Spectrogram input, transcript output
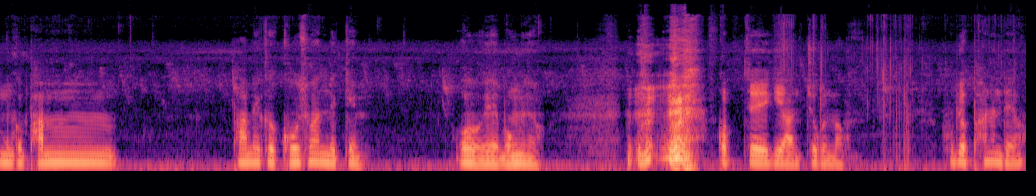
뭔가 밤, 밤에 그 고소한 느낌. 오, 예, 먹네요. 껍데기 안쪽을 막 후벼 파는데요.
